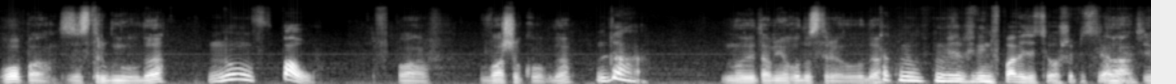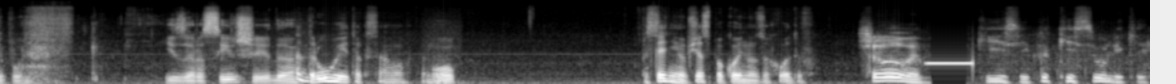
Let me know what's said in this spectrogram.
Опа, застрибнув, да? Ну, впав. Впав. В ваш окоп, да? Да. Ну і там його дострелили, да? Так ну, він впав із-за цього, що А, підстріляв. я понял. І зараз інший, А другий так само. Оп. Останній взагалі спокійно заходив. Що ви, б***, кисі, кисюліки?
